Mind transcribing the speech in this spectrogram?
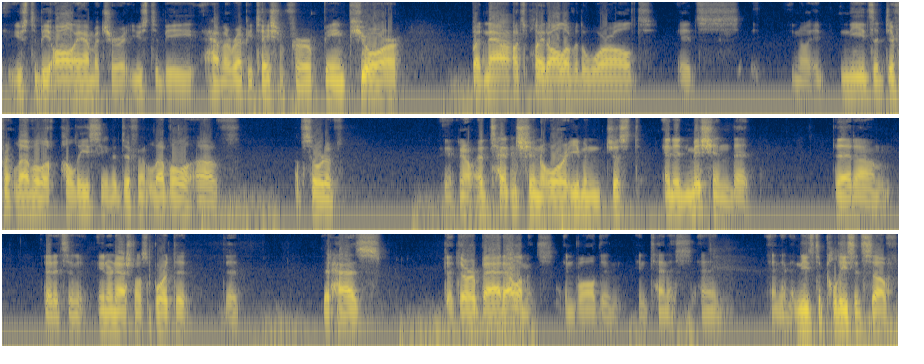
it used to be all amateur. It used to be have a reputation for being pure, but now it's played all over the world. It's you know it needs a different level of policing, a different level of of sort of you know attention or even just an admission that that um, that it's an international sport that that that has that there are bad elements involved in, in tennis and and it needs to police itself.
